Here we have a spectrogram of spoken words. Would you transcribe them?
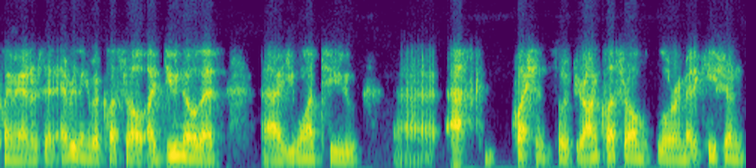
claiming I understand everything about cholesterol. I do know that uh, you want to uh, ask questions. So if you're on cholesterol lowering medication,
